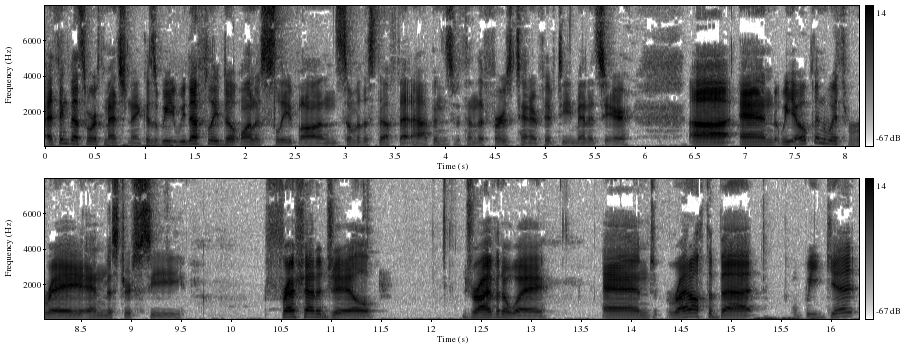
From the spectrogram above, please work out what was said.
I think that's worth mentioning because we, we definitely don't want to sleep on some of the stuff that happens within the first ten or fifteen minutes here. Uh, and we open with Ray and Mister C, fresh out of jail, driving away, and right off the bat, we get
